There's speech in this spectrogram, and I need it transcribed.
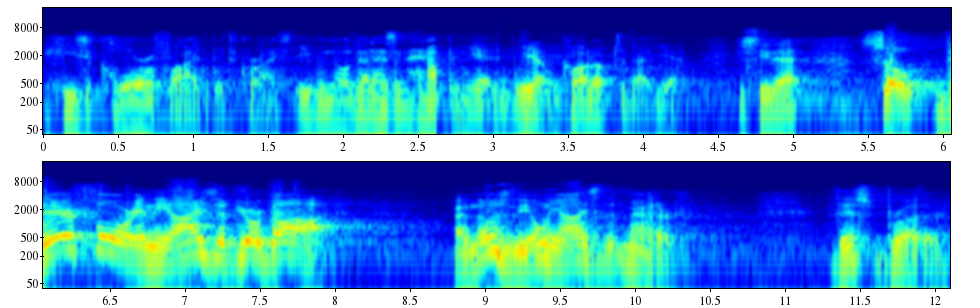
He's glorified with Christ, even though that hasn't happened yet. We haven't caught up to that yet. You see that? So, therefore, in the eyes of your God, and those are the only eyes that matter, this brother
